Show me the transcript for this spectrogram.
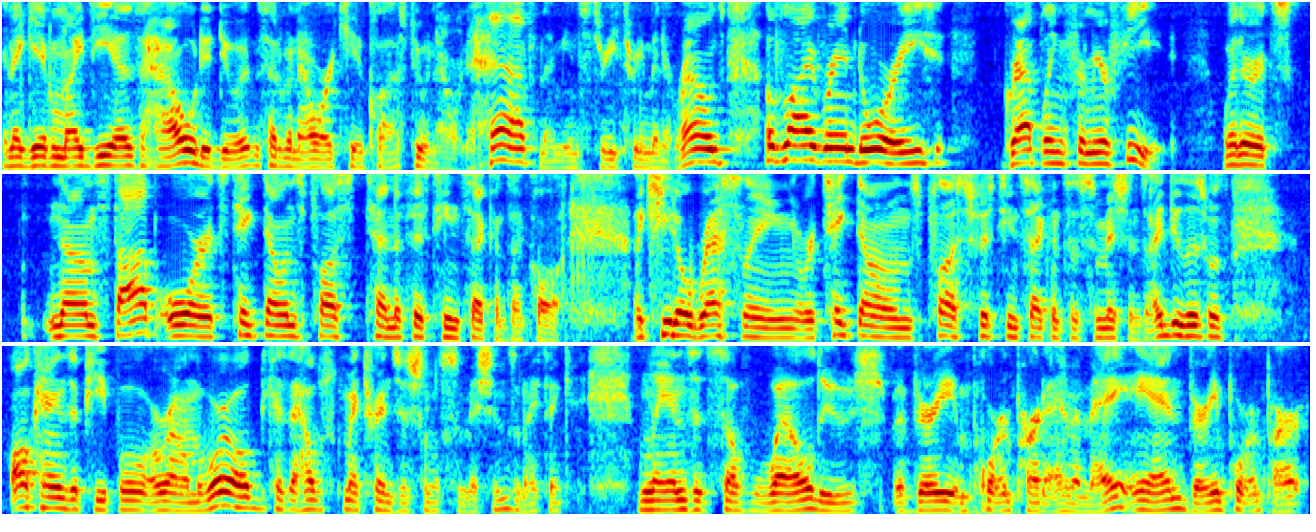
and I gave him ideas how to do it instead of an hour Aikido class, do an hour and a half, and that means three three minute rounds of live randori grappling from your feet, whether it's non-stop or it's takedowns plus 10 to 15 seconds i call it. Aikido wrestling or takedowns plus 15 seconds of submissions. I do this with all kinds of people around the world because it helps with my transitional submissions and i think it lands itself well to a very important part of mma and very important part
